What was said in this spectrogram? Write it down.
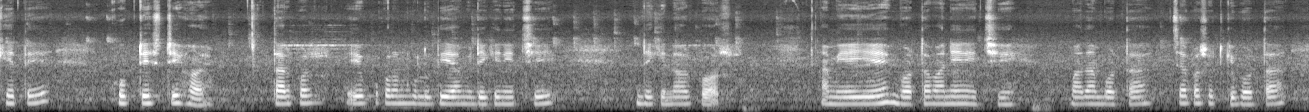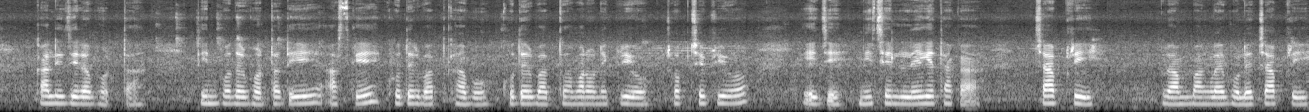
খেতে খুব টেস্টি হয়। তারপর এই উপকরণগুলো দিয়ে আমি ডেকে নিচ্ছি। ডেকে নেওয়ার পর আমি এই ভর্তা বানিয়ে নিচ্ছি। বাদাম ভর্তা, চাপা শুটকি ভর্তা, কালি জিরা ভর্তা। তিন পদের ভর্তা দিয়ে আজকে খুদের ভাত খাব। খুদের ভাত তো আমার অনেক প্রিয়, সবচেয়ে প্রিয় এই যে নিচে লেগে থাকা চাপড়ি, গ্রাম বাংলায় বলে চাপড়ি,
